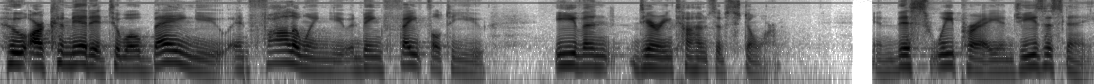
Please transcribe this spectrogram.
who are committed to obeying you and following you and being faithful to you even during times of storm. In this we pray in Jesus' name.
